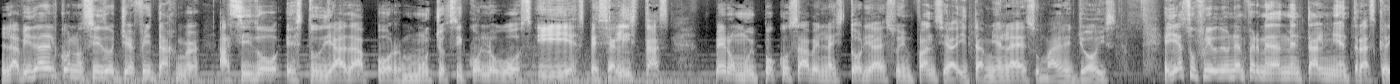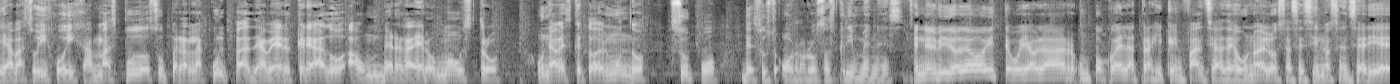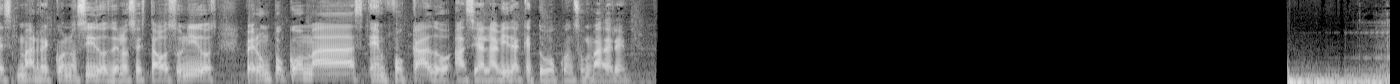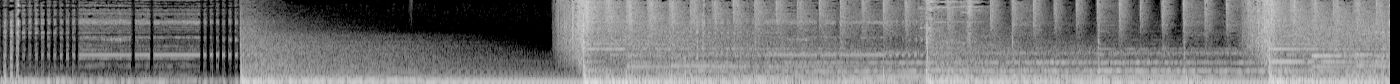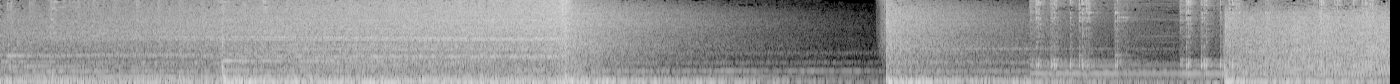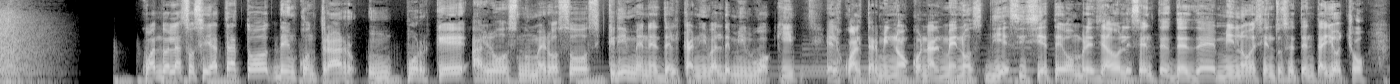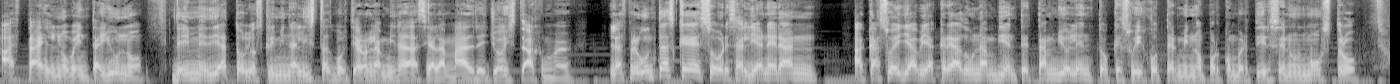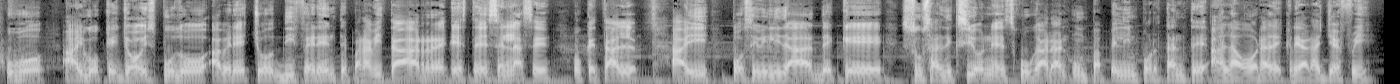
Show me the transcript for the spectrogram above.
La vida del conocido Jeffrey Dahmer ha sido estudiada por muchos psicólogos y especialistas, pero muy pocos saben la historia de su infancia y también la de su madre Joyce. Ella sufrió de una enfermedad mental mientras criaba a su hijo y jamás pudo superar la culpa de haber creado a un verdadero monstruo una vez que todo el mundo supo de sus horrorosos crímenes. En el video de hoy te voy a hablar un poco de la trágica infancia de uno de los asesinos en series más reconocidos de los Estados Unidos, pero un poco más enfocado hacia la vida que tuvo con su madre. Cuando la sociedad trató de encontrar un porqué a los numerosos crímenes del caníbal de Milwaukee, el cual terminó con al menos 17 hombres y adolescentes desde 1978 hasta el 91, de inmediato los criminalistas voltearon la mirada hacia la madre Joyce Dahmer. Las preguntas que sobresalían eran ¿Acaso ella había creado un ambiente tan violento que su hijo terminó por convertirse en un monstruo? ¿Hubo algo que Joyce pudo haber hecho diferente para evitar este desenlace? ¿O qué tal? ¿Hay posibilidad de que sus adicciones jugaran un papel importante a la hora de crear a Jeffrey?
